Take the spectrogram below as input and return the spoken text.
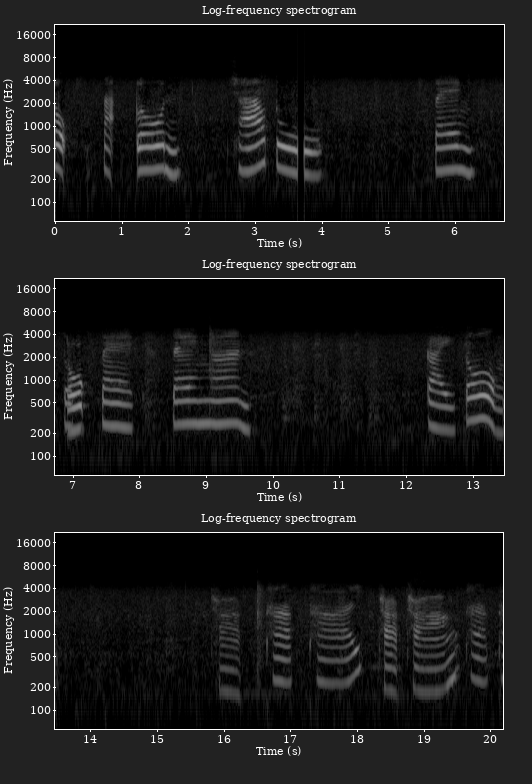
ตก ตะโกนเช้าตู่ แตง ตก แตก แตงงาน ไก่โต้ง ถาก ถากถาย ถากถาง ถากถ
